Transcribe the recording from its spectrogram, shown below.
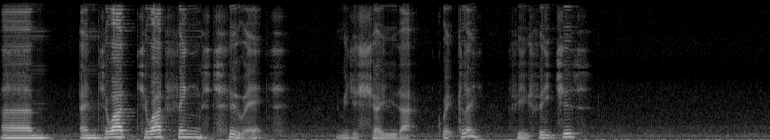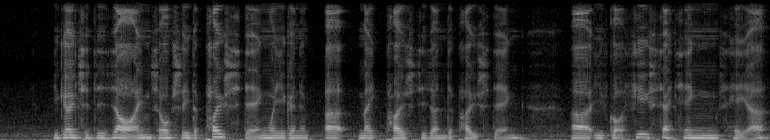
Um, and to add to add things to it let me just show you that quickly. A few features you go to design so obviously the posting where you're going to uh, make posts is under posting. Uh, you've got a few settings here.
